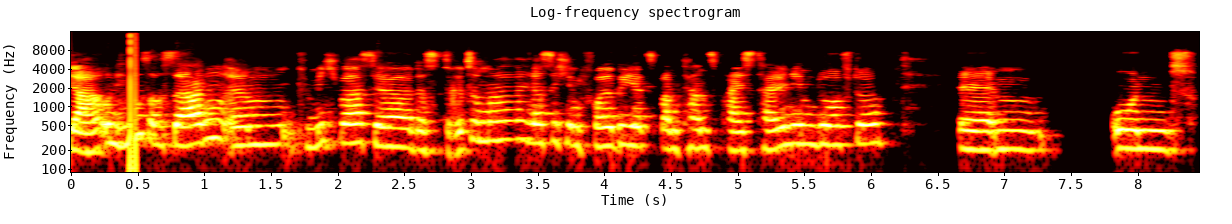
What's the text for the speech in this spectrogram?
Ja, und ich muss auch sagen, ähm, für mich war es ja das dritte Mal, dass ich in Folge jetzt beim Tanzpreis teilnehmen durfte. Ähm, und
